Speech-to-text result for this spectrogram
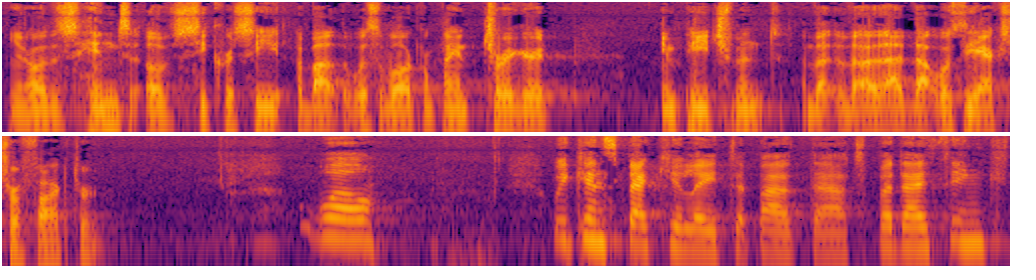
you know, this hint of secrecy about the whistleblower complaint triggered impeachment? That, that, that was the extra factor? Well, we can speculate about that, but I think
